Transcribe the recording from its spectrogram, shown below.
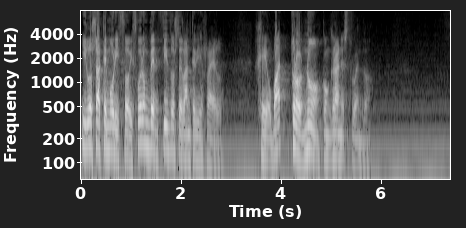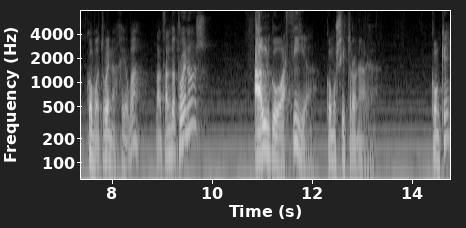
y los atemorizó y fueron vencidos delante de Israel. Jehová tronó con gran estruendo. ¿Cómo truena Jehová? ¿Lanzando truenos? algo hacía como si tronara. ¿Con qué?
